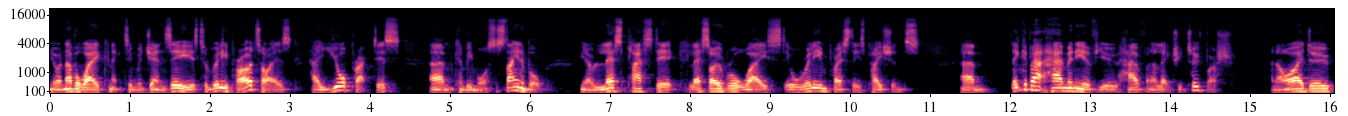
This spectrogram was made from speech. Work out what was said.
You know, another way of connecting with Gen Z is to really prioritize how your practice um, can be more sustainable. You know, less plastic, less overall waste. It will really impress these patients. Um, think about how many of you have an electric toothbrush. I know I do.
